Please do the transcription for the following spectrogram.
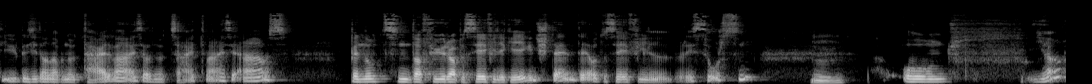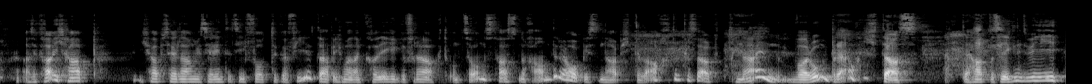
die üben sie dann aber nur teilweise oder nur zeitweise aus, benutzen dafür aber sehr viele Gegenstände oder sehr viel Ressourcen. Mhm. Und ja, also klar, ich habe ich habe sehr lange sehr intensiv fotografiert. Da habe ich mal einen Kollegen gefragt, und sonst hast du noch andere Hobbys? Dann habe ich gelacht und gesagt, nein, warum brauche ich das? Der hat das irgendwie,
